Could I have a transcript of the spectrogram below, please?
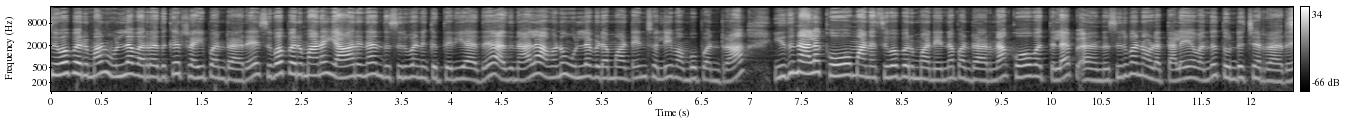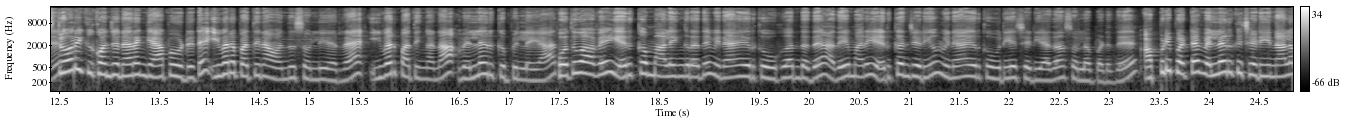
சிவபெருமான் உள்ளே வர்றதுக்கு ட்ரை பண்றாரு. சிவபெருமானை யாருன்னு அந்த சிறுவனுக்கு தெரியாது. அதனால அவனும் உள்ளே விட மாட்டேன்னு சொல்லி வம்பு பண்றான். இதனால கோவமான சிவபெருமான் என்ன பண்றாருன்னா கோவத்தில் அந்த சிறுவனோட தலையை வந்து துண்டிச்சிடுறாரு. ஸ்டோரிக்கு கொஞ்ச நேரம் கேப் விட்டுட்டு இவரை பற்றி நான் வந்து சொல்லிடுறேன். இவர் பார்த்தீங்கன்னா வெள்ளருக்கு பிள்ளையார். பொதுவாகவே எருக்க மாலைங்கிறது விநாயகருக்கு உகந்தது. அதே மாதிரி எருக்கஞ்செடியும் விநாயகருக்கு உரிய செடியாக தான் சொல்லப்படுது. அப்படிப்பட்ட வெள்ளருக்கு செடியினால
